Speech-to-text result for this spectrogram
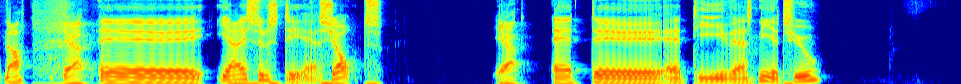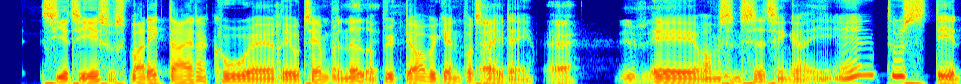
Nå, ja. øh, jeg synes, det er sjovt, ja. at, øh, at de i vers 29 siger til Jesus, var det ikke dig, der kunne øh, rive templet ned og bygge det op igen på tre ja, dage? Ja, øh, hvor man sådan sidder og tænker, øh, du, det, det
